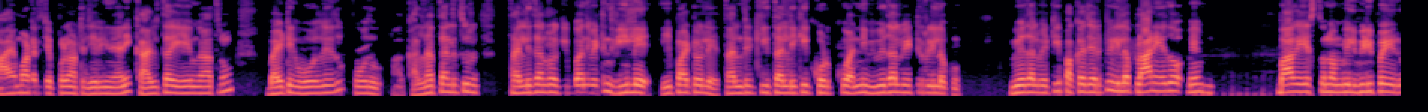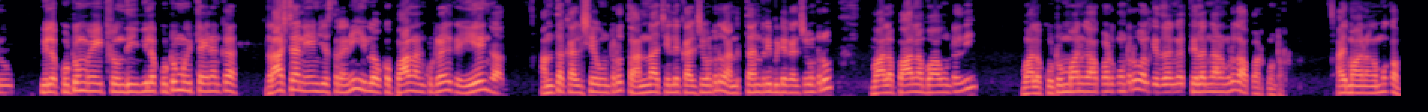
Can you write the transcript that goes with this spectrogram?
మాయమాటలు చెప్పడం అట్లా జరిగింది కానీ కవిత ఏం మాత్రం బయటికి పోలేదు పోదు. ఆ కళ్ళ తల్లి తల్లిదండ్రులకు ఇబ్బంది పెట్టింది వీళ్ళే. ఈ పార్టీ వాళ్ళే. తండ్రికి తల్లికి కొడుకు అన్ని వివిధాలు పెట్టిరు వీళ్ళకు. వివిధాలు పెట్టి పక్క జరిపి వీళ్ళ ప్లాన్ ఏదో మేము బాగా చేస్తున్నాం వీళ్ళు విడిపోయారు వీళ్ళ కుటుంబం ఇట్లుంది వీళ్ళ కుటుంబం ఇట్లా అయినాక రాష్ట్రాన్ని ఏం చేస్తారని వీళ్ళు ఒక పాలన అనుకుంటారు. ఇక ఏం కాదు. అంతా కలిసే ఉంటారు అన్న చెల్లి కలిసే ఉంటారు అన్న తండ్రి బిడ్డ కలిసి ఉంటారు. వాళ్ళ పాలన బాగుంటుంది వాళ్ళ కుటుంబాన్ని కాపాడుకుంటారు వాళ్ళకి తెలంగాణ- తెలంగాణ కూడా కాపాడుకుంటారు. అది మా నమ్మకం.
